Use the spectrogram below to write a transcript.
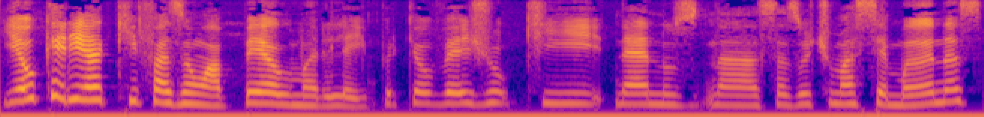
E eu queria aqui fazer um apelo, Marilei, porque eu vejo que né, nos, nessas últimas semanas,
